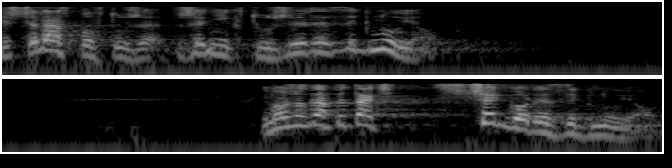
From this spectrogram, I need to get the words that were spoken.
Jeszcze raz powtórzę, że niektórzy rezygnują. I można zapytać, z czego rezygnują?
